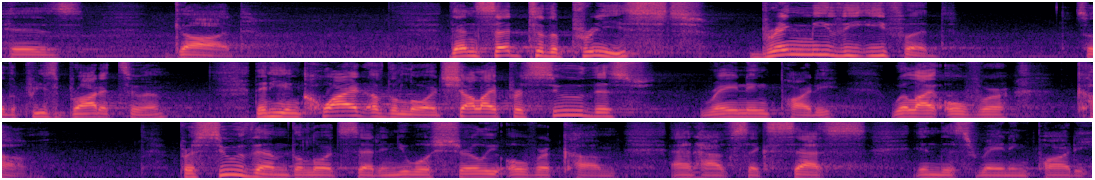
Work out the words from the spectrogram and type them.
his God. Then said to the priest, Bring me the ephod. So the priest brought it to him. Then he inquired of the Lord, Shall I pursue this reigning party? Will I overcome? Pursue them, the Lord said, and you will surely overcome and have success in this reigning party.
